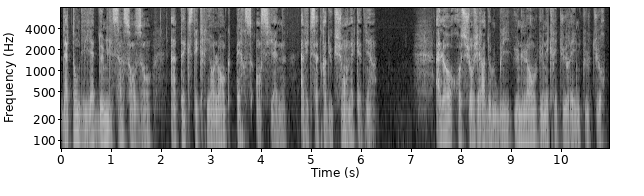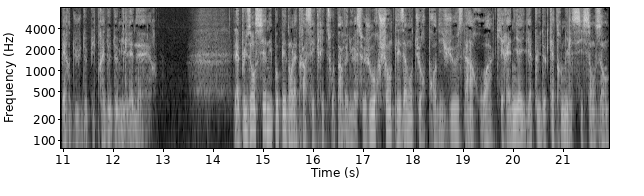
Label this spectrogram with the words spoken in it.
datant d'il y a 2500 ans, un texte écrit en langue perse ancienne, avec sa traduction en acadien. Alors ressurgira de l'oubli une langue, une écriture et une culture perdues depuis près de deux millénaires. La plus ancienne épopée dont la trace écrite soit parvenue à ce jour chante les aventures prodigieuses d'un roi qui régnait il y a plus de 4600 ans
